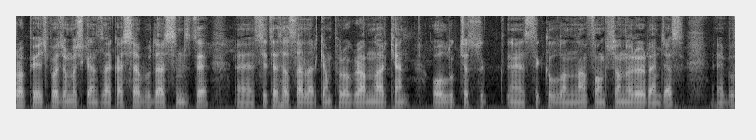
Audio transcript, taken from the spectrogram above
Pro PHP hocam hoş geldiniz arkadaşlar. Bu dersimizde e, site tasarlarken, programlarken oldukça sık e, sık kullanılan fonksiyonları öğreneceğiz. E, bu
